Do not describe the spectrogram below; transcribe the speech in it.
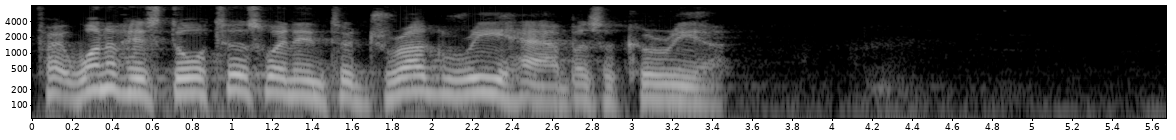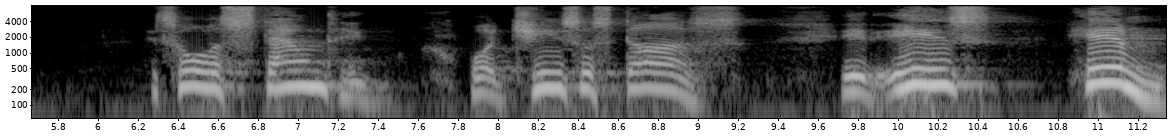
fact, one of his daughters went into drug rehab as a career. It's all astounding what Jesus does. It is Him.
